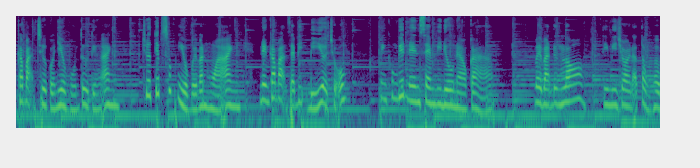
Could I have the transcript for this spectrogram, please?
các bạn chưa có nhiều vốn từ tiếng Anh Chưa tiếp xúc nhiều với văn hóa Anh Nên các bạn sẽ bị bí ở chỗ. Mình không biết nên xem video nào cả. Vậy bạn đừng lo Timmy Joy đã tổng hợp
